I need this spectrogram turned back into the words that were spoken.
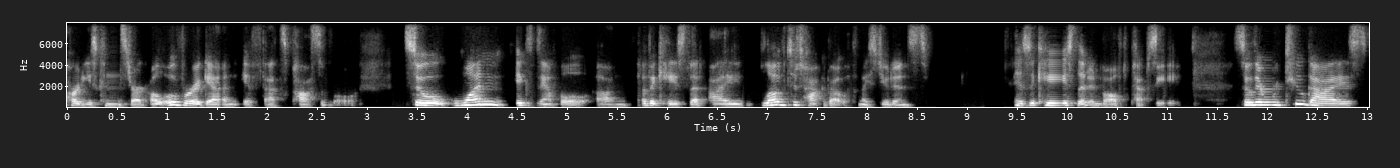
parties can start all over again if that's possible. So, one example um, of a case that I love to talk about with my students is a case that involved Pepsi. So, there were two guys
